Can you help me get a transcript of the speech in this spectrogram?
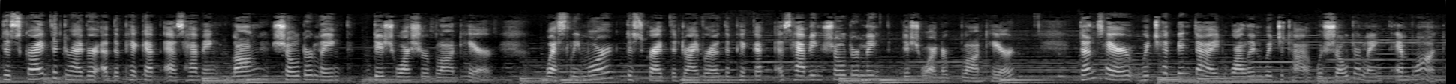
described the driver of the pickup as having long shoulder length dishwasher blonde hair. Wesley Moore described the driver of the pickup as having shoulder length dishwasher blonde hair. Dunn's hair, which had been dyed while in Wichita, was shoulder length and blonde.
